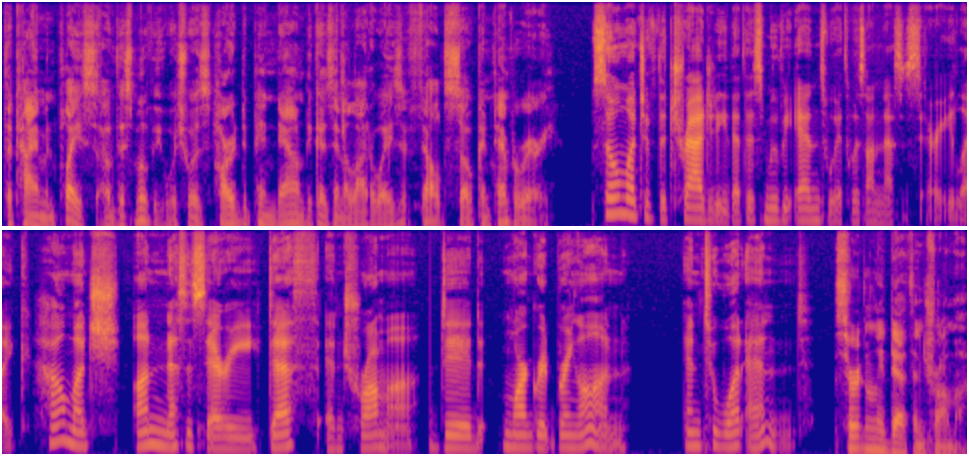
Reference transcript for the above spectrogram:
the time and place of this movie, which was hard to pin down because, in a lot of ways, it felt so contemporary. So much of the tragedy that this movie ends with was unnecessary. Like, how much unnecessary death and trauma did Margaret bring on? And to what end? Certainly, death and trauma.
